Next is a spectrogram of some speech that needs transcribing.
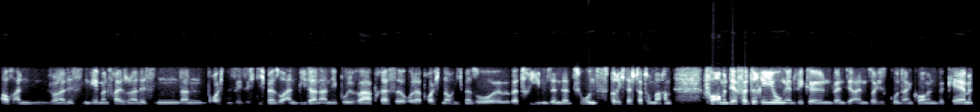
auch an Journalisten geben, an freie Journalisten. Dann bräuchten sie sich nicht mehr so anbiedern an die Boulevardpresse oder bräuchten auch nicht mehr so übertrieben Sensationsberichterstattung machen, Formen der Verdrehung entwickeln, wenn sie ein solches Grundeinkommen bekämen.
